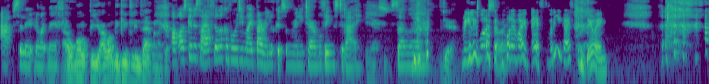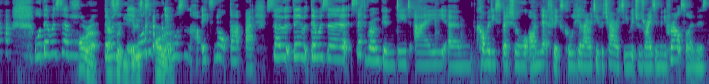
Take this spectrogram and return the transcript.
Absolute nightmare fuel. I won't be I won't be googling that when I get. I, I was going to say, I feel like I've already made Barry look at some really terrible things today. Yes. So, um, Yeah, Really? What have, what have I missed? What have you guys been doing? well, there was um, horror. there That's was what you it missed. wasn't Horror. it wasn't ho- it's not that bad so there there was a Seth Rogen did a um, comedy special on Netflix called Hilarity for Charity which was raising money for Alzheimer's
